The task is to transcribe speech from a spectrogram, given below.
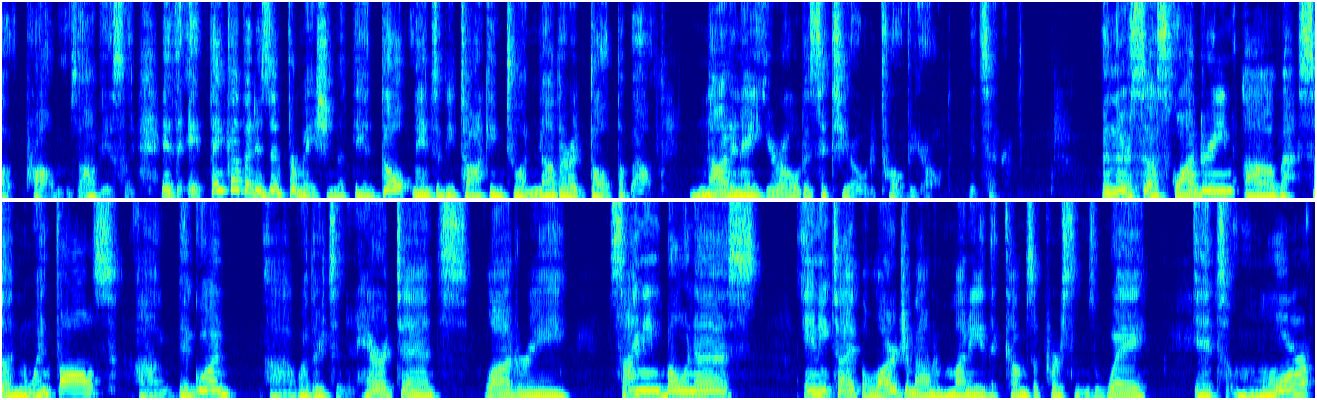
of problems, obviously. It, it, think of it as information that the adult needs to be talking to another adult about, not an eight year old, a six year old, a 12 year old, etc. Then there's uh, squandering of sudden windfalls, uh, big one, uh, whether it's an inheritance, lottery, signing bonus, any type of large amount of money that comes a person's way. It's more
